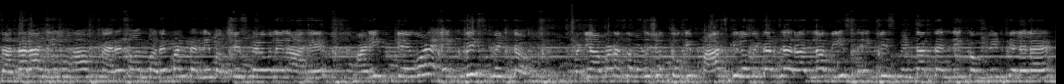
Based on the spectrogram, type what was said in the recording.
सातारा हिल हाफ मॅरेथॉनमध्ये पण त्यांनी बक्षीस मिळवलेलं आहे. आणि केवळ एकवीस मिनिटं म्हणजे आपण असं म्हणू शकतो की पाच किलोमीटरच्या रनला वीस एकवीस मिनिटात त्यांनी कंप्लीट केलेलं आहे.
